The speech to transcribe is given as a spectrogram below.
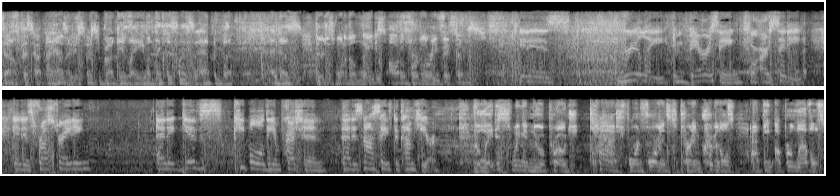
theft that's happening? I haven't, especially broad daylight. You wouldn't think this has to happen, but it does. They're just one of the latest auto burglary victims. It is really embarrassing for our city. It is frustrating, and it gives people the impression that it's not safe to come here. The latest swing and new approach, cash for informants to turn in criminals at the upper levels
